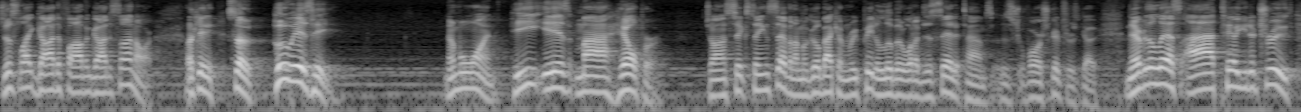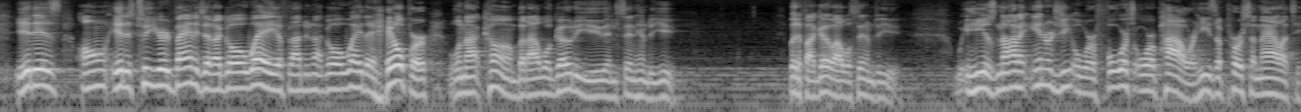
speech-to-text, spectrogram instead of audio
just like God the Father and God the Son are. Okay, so who is he? Number one, he is my helper. John 16, 7. I'm going to go back and repeat a little bit of what I just said at times as far as scriptures go. Nevertheless, I tell you the truth. It is, on, it is to your advantage that I go away. If I do not go away, the helper will not come, but I will go to you and send him to you. But if I go, I will send him to you. He is not an energy or a force or a power. He's a personality.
